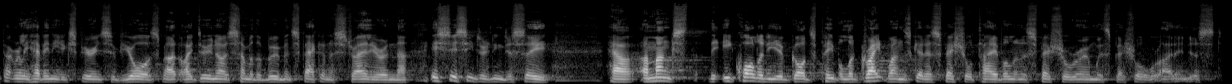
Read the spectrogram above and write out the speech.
don't really have any experience of yours, but I do know some of the movements back in Australia, and uh, it's just interesting to see how, amongst the equality of God's people, the great ones get a special table and a special room with special, right, and just.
